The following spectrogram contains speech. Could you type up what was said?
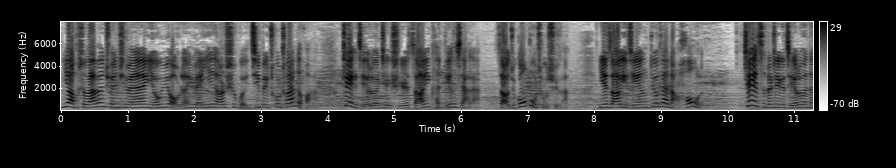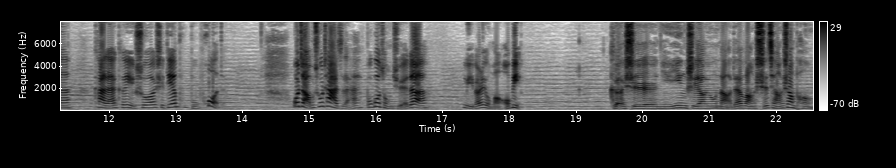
要不是完完全全由于偶然原因而使诡计被戳穿的话，这个结论这时早已肯定下来，早就公布出去了。也早已经丢在脑后了。这次的这个结论呢，看来可以说是颠扑不破的。我找不出岔子来，不过总觉得里边有毛病。可是你硬是要用脑袋往石墙上碰，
